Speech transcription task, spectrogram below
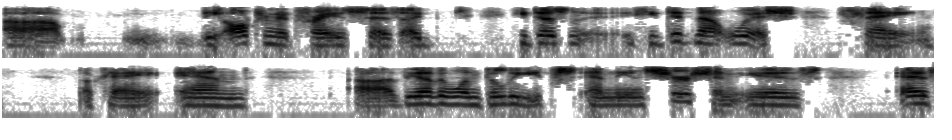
uh, the alternate phrase says, I, he doesn't, he did not wish saying, okay, and uh, the other one deletes, and the insertion is es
